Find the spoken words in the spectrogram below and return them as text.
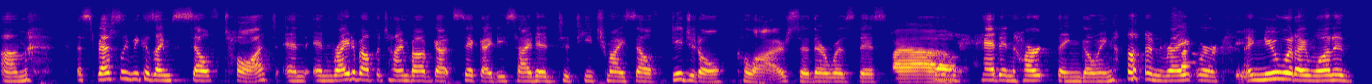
Um, especially because I'm self-taught and and right about the time Bob got sick I decided to teach myself digital collage so there was this wow. head and heart thing going on right where I knew what I wanted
